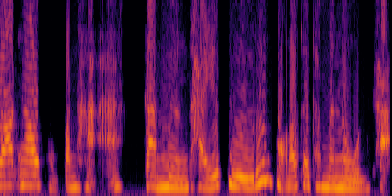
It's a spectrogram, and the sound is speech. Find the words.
รากเหง้าของปัญหาการเมืองไทยก็คือเรื่องของรัฐธรรมนูญค่ะ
